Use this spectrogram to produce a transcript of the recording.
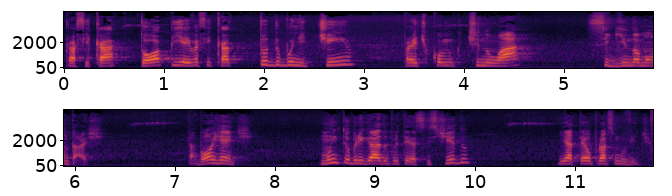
para ficar top e aí vai ficar tudo bonitinho para a gente continuar seguindo a montagem. Tá bom, gente? Muito obrigado por ter assistido e até o próximo vídeo.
